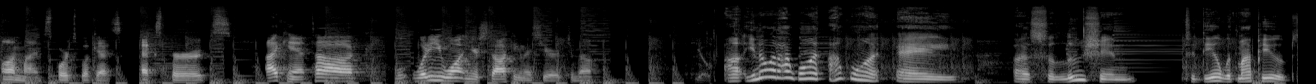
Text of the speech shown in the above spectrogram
online sportsbook ex- experts. I can't talk. What do you want in your stocking this year, Jamel? Uh, you know what I want? I want a a solution to deal with my pubes.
